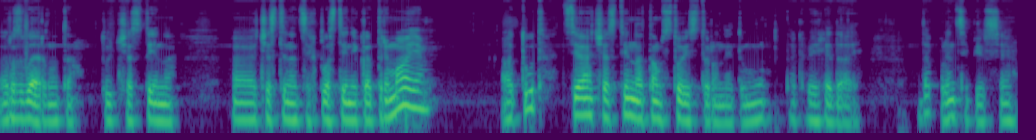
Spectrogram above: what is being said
розвернута. Тут частина, е, частина цих пластин, яка тримає, а тут ця частина там з тої сторони, тому так виглядає. Так, в принципі, все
